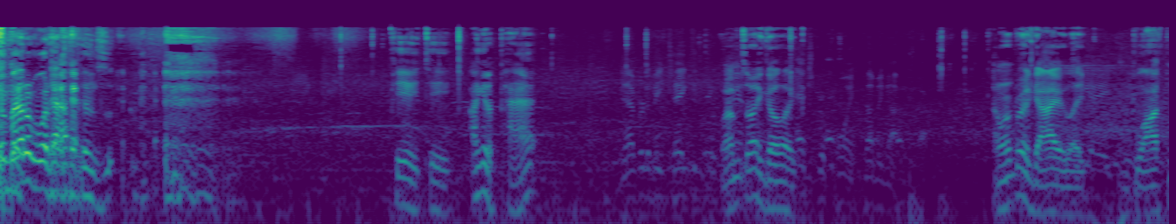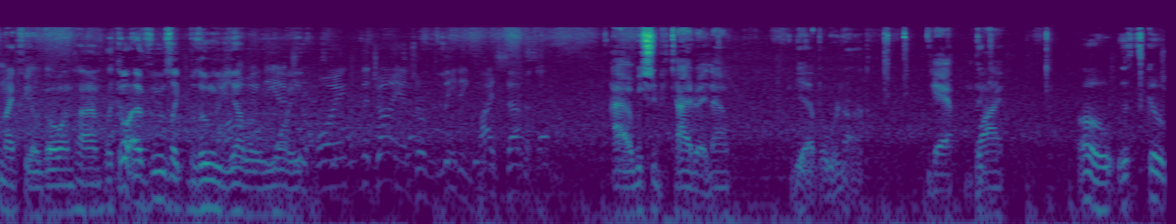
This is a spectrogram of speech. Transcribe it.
no matter what happens. PAT. I get a pat? Never to be taken for Well, I'm sorry, go like. extra point coming up. I remember a guy who like blocked my field goal one time. Like, oh, everyone's like blue, yellow, and white. extra point. The Giants are leading by seven. Uh, we should be tied right now. Yeah, but we're not. Yeah. Why? Oh, let's go.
